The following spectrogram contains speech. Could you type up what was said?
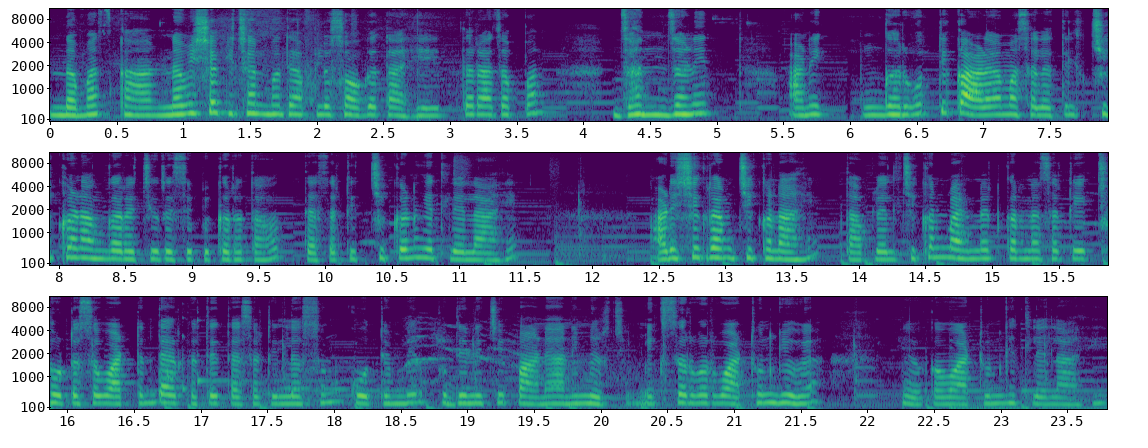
नमस्कार. नविशा किचनमध्ये आपलं स्वागत आहे. तर आज आपण झणझणीत आणि घरगुती काळ्या मसाल्यातील चिकन अंगाराची रेसिपी करत आहोत. त्यासाठी चिकन घेतलेलं आहे. अडीचशे ग्राम चिकन आहे. तर आपल्याला चिकन मॅग्नेट करण्यासाठी एक छोटंसं वाटण तयार करते. त्यासाठी लसूण कोथिंबीर पुदिन्याची पाने आणि मिरची मिक्सरवर वाटून घेऊया. हे बघा वाटून घेतलेलं आहे.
